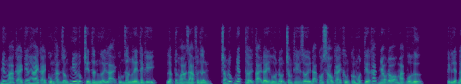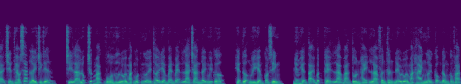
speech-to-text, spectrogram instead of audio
Nhưng mà cái kia hai cái cùng hắn giống như lúc trên thân người lại cũng dâng lên thanh khí, lập tức hóa ra phân thân, trong lúc nhất thời tại đây hỗn độn trong thế giới đã có sáu cái không có một tia khác nhau đó mạc vô hư kịch liệt đại chiến theo sát lấy trình diễn, chỉ là lúc trước mặt vô hư đối mặt một người thời điểm vẹn vẹn là tràn đầy nguy cơ, hiện tượng nguy hiểm còn sinh, nhưng hiện tại bất kể là bản tôn hay là phân thân đều đối mặt hai người cộng đồng công phạt,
